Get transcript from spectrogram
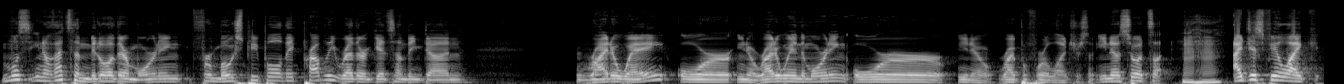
most you know that's the middle of their morning. For most people, they'd probably rather get something done right away or you know right away in the morning or you know right before lunch or something you know so it's like i just feel like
